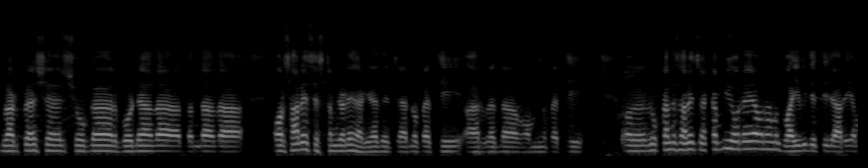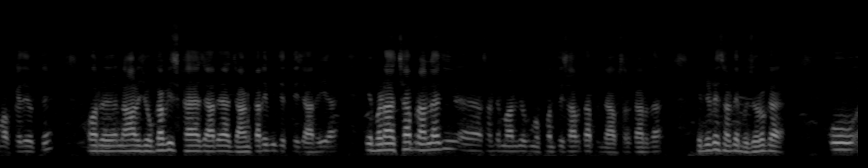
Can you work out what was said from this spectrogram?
ਬਲੱਡ ਪ੍ਰੈਸ਼ਰ ਸ਼ੂਗਰ ਗੋਡਿਆਂ ਦਾ, ਦੰਦਾਂ ਦਾ ਔਰ ਸਾਰੇ ਸਿਸਟਮ ਜਿਹੜੇ ਹੈਗੇ ਆ ਇਹਦੇ ਵਿੱਚ ਐਲੋਪੈਥੀ ਆਯੁਰਵੈਦਾ ਹੋਮਿਓਪੈਥੀ ਔਰ ਲੋਕਾਂ ਦੇ ਸਾਰੇ ਚੈੱਕਅਪ ਵੀ ਹੋ ਰਹੇ ਆ, ਉਹਨਾਂ ਨੂੰ ਦਵਾਈ ਵੀ ਦਿੱਤੀ ਜਾ ਰਹੀ ਹੈ ਮੌਕੇ ਦੇ ਉੱਤੇ ਔਰ ਨਾਲ ਯੋਗਾ ਵੀ ਸਿਖਾਇਆ ਜਾ ਰਿਹਾ, ਜਾਣਕਾਰੀ ਵੀ ਦਿੱਤੀ ਜਾ ਰਹੀ ਹੈ ਇਹ ਬੜਾ ਅੱਛਾ ਉਪਰਾਲਾ ਹੈ ਜੀ ਸਾਡੇ ਮਾਨਯੋਗ ਮੁੱਖ ਮੰਤਰੀ ਸਾਹਿਬ ਦਾ, ਪੰਜਾਬ ਸਰਕਾਰ ਦਾ ਕਿ ਜਿਹੜੇ ਸਾਡੇ ਬਜ਼ੁਰਗ ਹੈ ਉਹ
